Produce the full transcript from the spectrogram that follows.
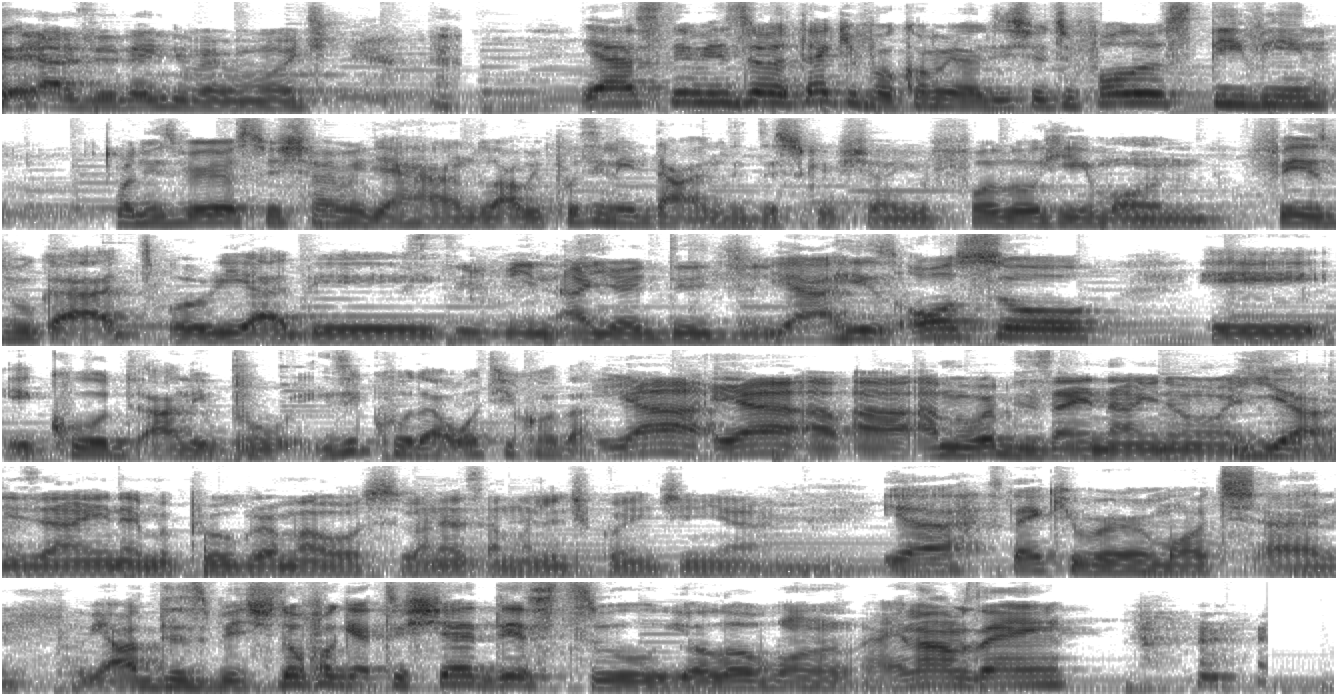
yeah, I say thank you very much. yeah steven so thank you for coming on this show to follow steven on his various social media handles i'll be putting it down in the description you follow him on facebook at oriade Steven Ayodeji. yeah he's also a a code and a pro is it coder what do you call that Yeah, yeah. I, I'm a web designer. You know, I Yeah. design. I'm a programmer also, and I'm an electrical engineer. yeah thank you very much and we out this bitch don't forget to share this to your loved one you know what i'm saying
